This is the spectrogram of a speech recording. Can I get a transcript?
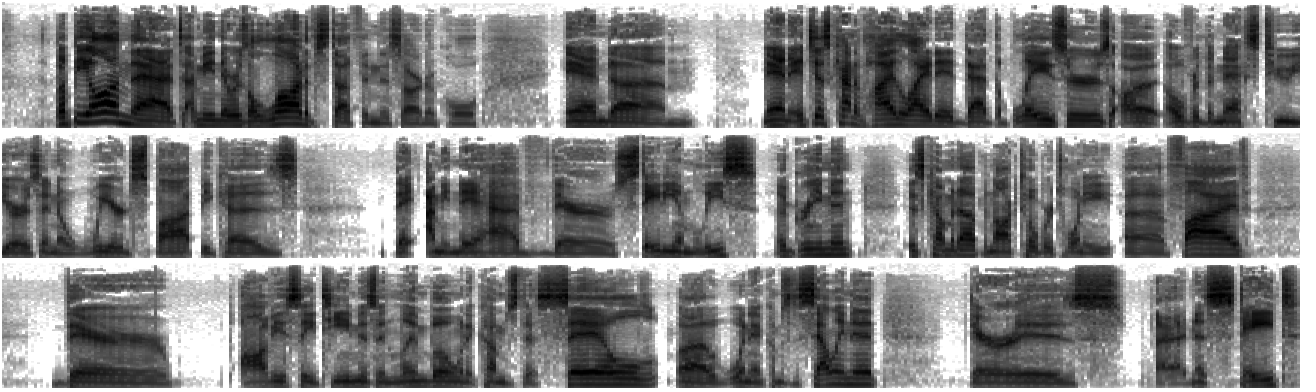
but beyond that, I mean, there was a lot of stuff in this article, and um, man, it just kind of highlighted that the Blazers are over the next two years in a weird spot because they, I mean, they have their stadium lease agreement is coming up in October twenty five. Their obviously team is in limbo when it comes to sale. Uh, when it comes to selling it, there is an estate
